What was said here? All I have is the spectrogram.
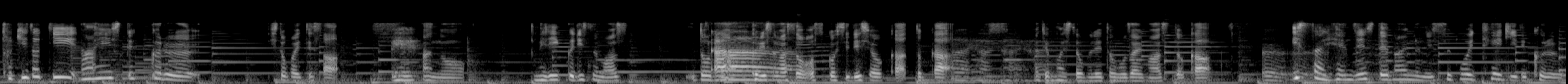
時々 LINE してくる人がいてさえ？あのメリークリスマスどんなクリスマスをお過ごしでしょうかとか明けましておめでとうございますとかうんうん。一切返事してないのにすごい定義で来る。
